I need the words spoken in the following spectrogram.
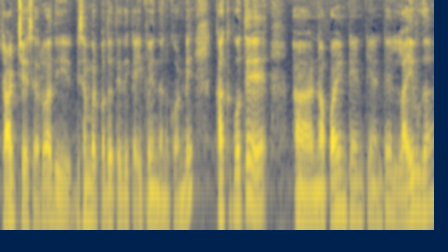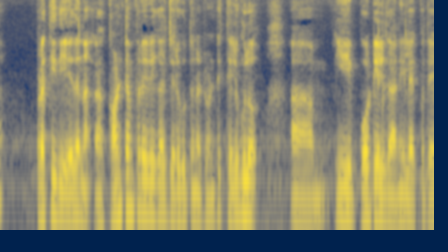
స్టార్ట్ చేశారు. అది డిసెంబర్ పదో తేదీకి అయిపోయింది అనుకోండి. కాకపోతే నా పాయింట్ ఏంటి అంటే లైవ్గా ప్రతిదీ ఏదైనా కాంటెంపరీగా జరుగుతున్నటువంటి తెలుగులో ఈ పోటీలు కానీ లేకపోతే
